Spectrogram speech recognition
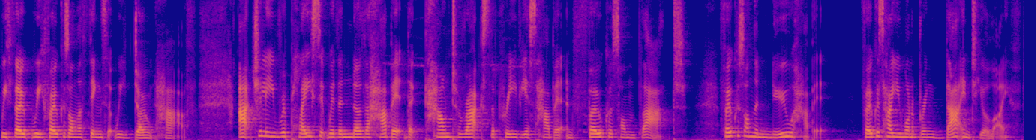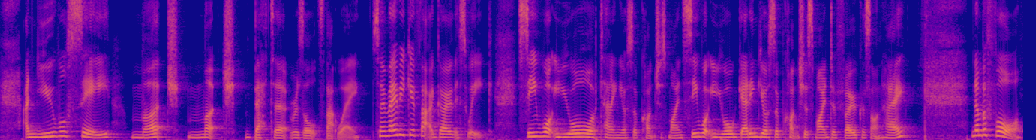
We th- we focus on the things that we don't have. Actually replace it with another habit that counteracts the previous habit and focus on that. Focus on the new habit focus how you want to bring that into your life and you will see much, much better results that way. So maybe give that a go this week. See what you're telling your subconscious mind, see what you're getting your subconscious mind to focus on, hey? Number four,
